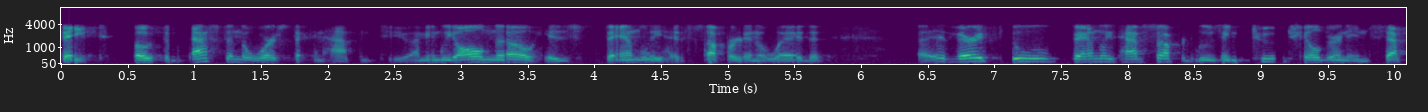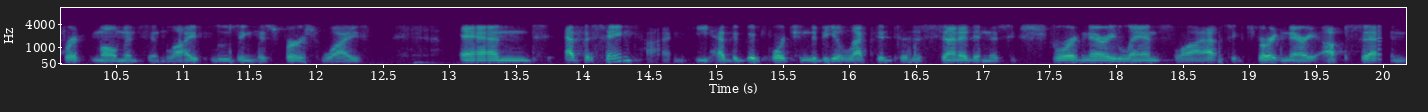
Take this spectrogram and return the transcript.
fate both the best and the worst that can happen to you. I mean, we all know his family has suffered in a way that uh, very few families have suffered, losing two children in separate moments in life, losing his first wife. And at the same time, he had the good fortune to be elected to the Senate in this extraordinary landslide, this extraordinary upset in,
